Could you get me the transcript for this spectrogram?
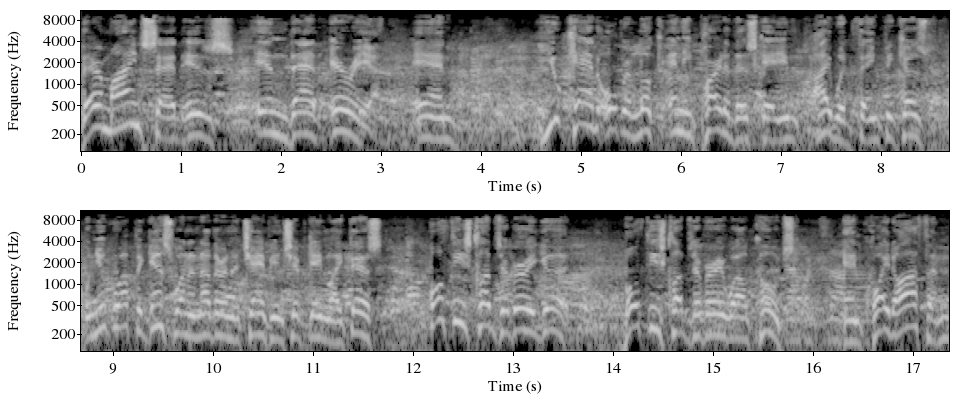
their mindset is in that area. And you can't overlook any part of this game, I would think, because when you go up against one another in a championship game like this, both these clubs are very good. Both these clubs are very well coached. And quite often,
